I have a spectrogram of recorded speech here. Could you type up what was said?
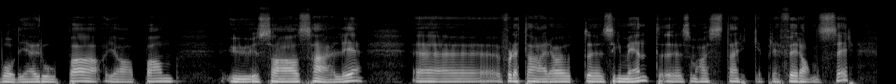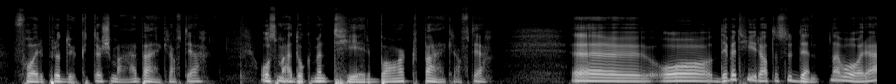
både i Europa, Japan, USA særlig. for dette er jo et segment som har sterke preferanser for produkter som er bærekraftige, og som er dokumenterbart bærekraftige. Uh, og det betyr at studentene våre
